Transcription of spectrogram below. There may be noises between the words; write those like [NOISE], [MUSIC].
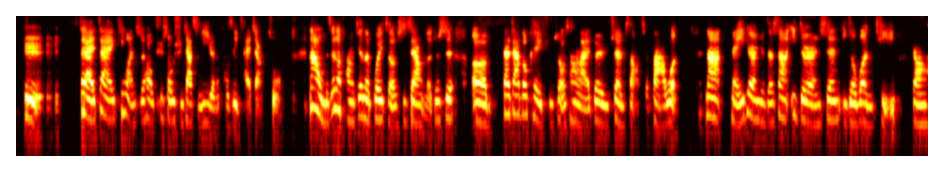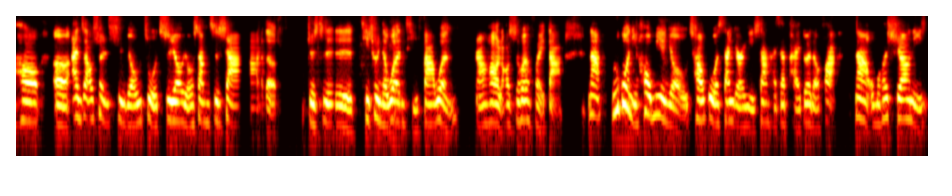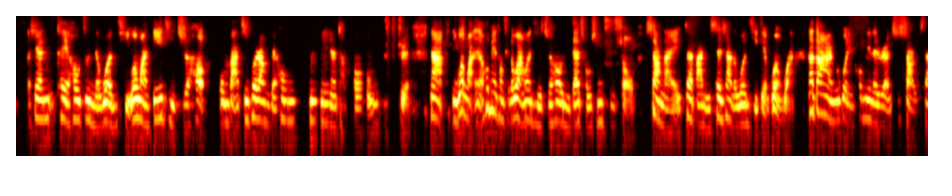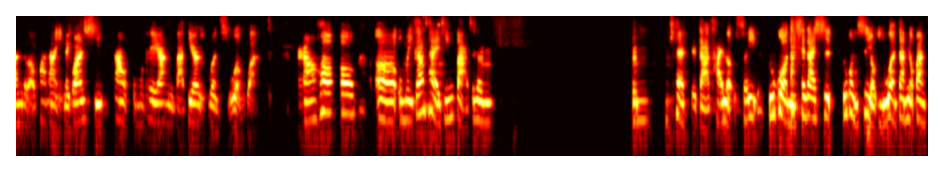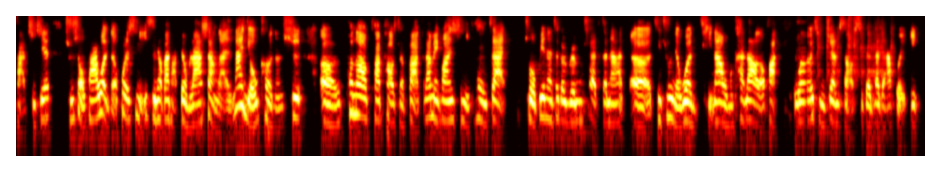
在在听完之后去搜寻价值一元的投资理财讲座。那我们这个房间的规则是这样的，就是呃，大家都可以举手上来对于 James 老师发问。那每一个人原则上一个人先一个问题，然后呃，按照顺序由左至右，由上至下的，就是提出你的问题发问。然后老师会回答。那如果你后面有超过三个人以上还在排队的话，那我们会需要你先可以 hold 住你的问题。问完第一题之后，我们把机会让给后面的同学。那你问完后面同学都问完问题之后，你再重新举手上来，再把你剩下的问题给问完。那当然，如果你后面的人是少于三个的话，那也没关系。那我们可以让你把第二个问题问完。然后呃，我们刚才已经把这个。Check 给打开了，所以如果你现在是，如果你是有疑问但没有办法直接举手发问的，或者是你一直没有办法被我们拉上来，那有可能是呃碰到 Clubhouse 的 bug，那没关系，你可以在左边的这个 Room Chat 跟他呃提出你的问题，那我们看到的话，我会请 James 老师跟大家回应。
